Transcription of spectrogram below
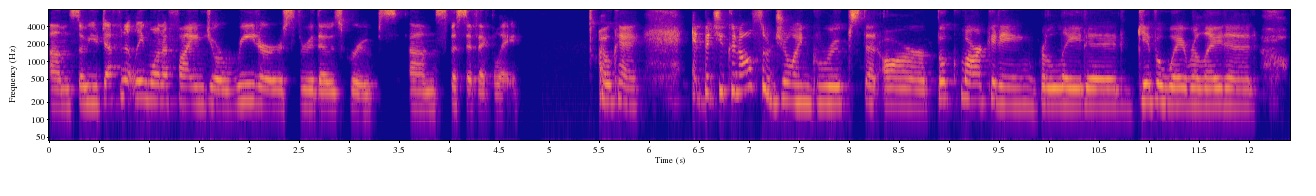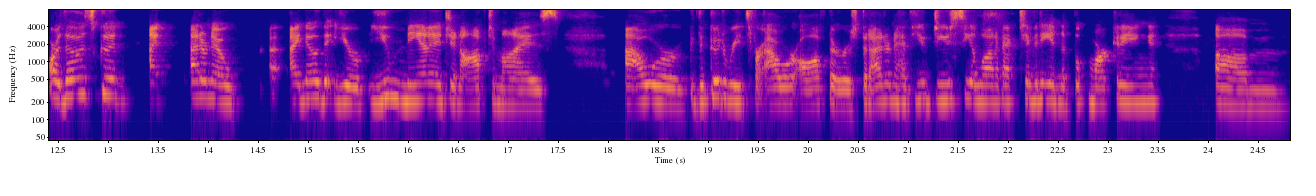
Um, so you definitely want to find your readers through those groups um, specifically. Okay. But you can also join groups that are book marketing related, giveaway related. Are those good? I, I don't know. I know that you're you manage and optimize our the Goodreads for our authors, but I don't know. Have you do you see a lot of activity in the book marketing um,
